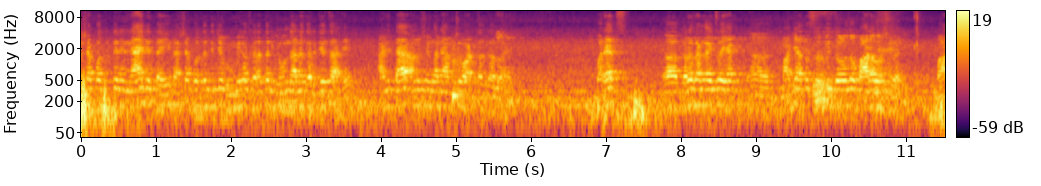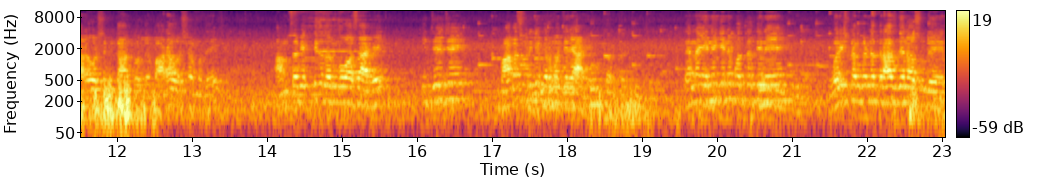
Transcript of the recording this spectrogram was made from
कशा पद्धतीने न्याय देता येईल अशा पद्धतीची भूमिका खरं तर घेऊन जाणं गरजेचं आहे. आणि त्या अनुषंगाने आमची वाटचाल चालू आहे. बऱ्याच खरं सांगायचं या माझी आता सर्विस जवळजवळ बारा वर्ष झाली. बारा वर्ष मी काम करतोय. बारा वर्षामध्ये आमचा व्यक्तिगत अनुभव असा आहे की जे जे मागासवर्गीय कर्मचारी आहेत त्यांना येणे गेणे पद्धतीने वरिष्ठांकडनं त्रास देणं असू देत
